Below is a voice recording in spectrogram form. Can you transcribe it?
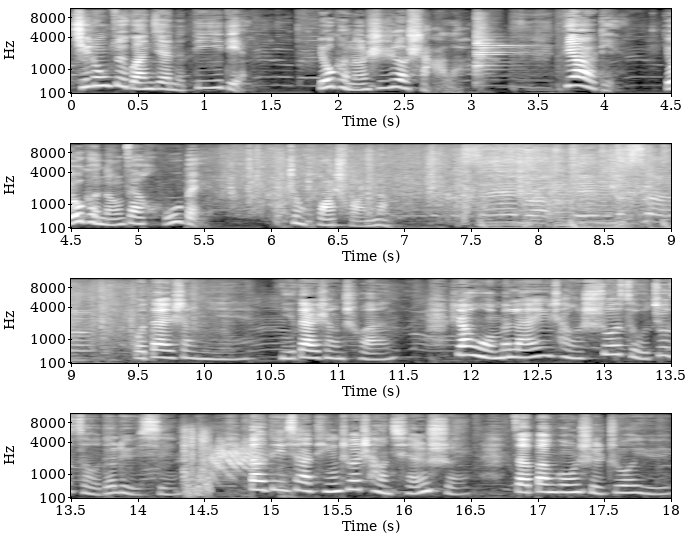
其中最关键的第一点，有可能是热傻了；第二点，有可能在湖北正划船呢。我带上你，你带上船，让我们来一场说走就走的旅行，到地下停车场潜水，在办公室捉鱼。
